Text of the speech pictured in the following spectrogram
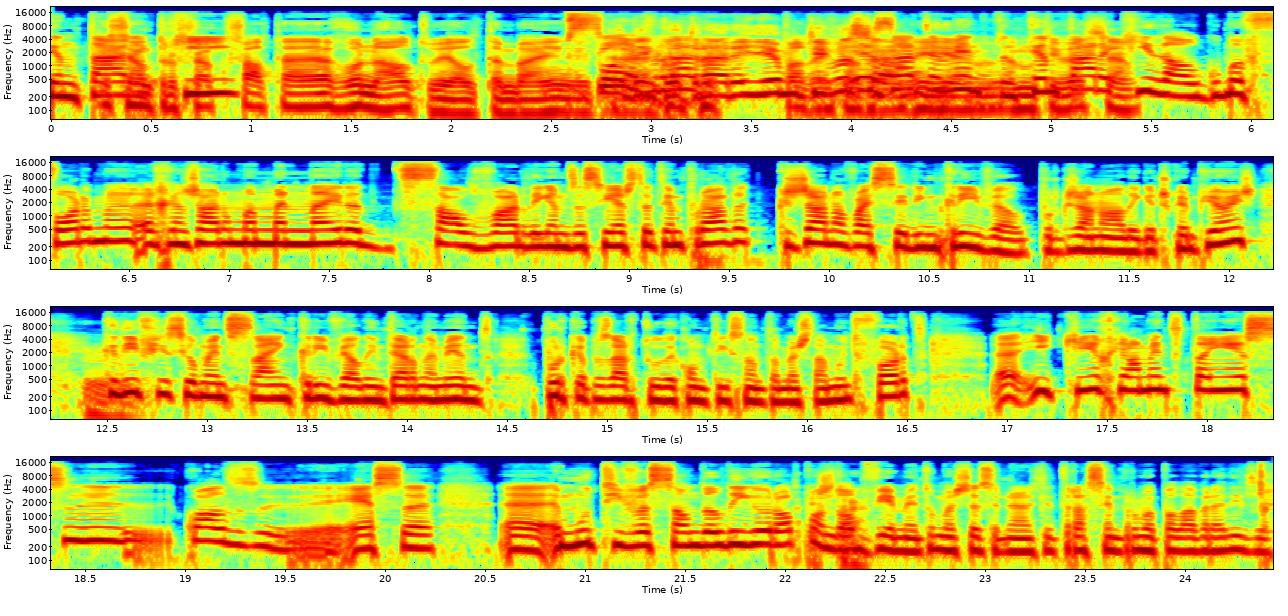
tentar. Esse é um troféu aqui... que falta a Ronaldo, ele também. Sim, pode é encontrar aí a motivação. Exatamente, a, a tentar aqui de alguma forma arranjar uma maneira de salvar, digamos assim, esta temporada que já não vai ser incrível porque já não há Liga dos Campeões, hum. que dificilmente será incrível internamente porque apesar de tudo a competição também está muito forte uh, e que realmente tem esse quase essa uh, motivação da Liga Europa, onde obviamente o Manchester United terá sempre uma palavra a dizer.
